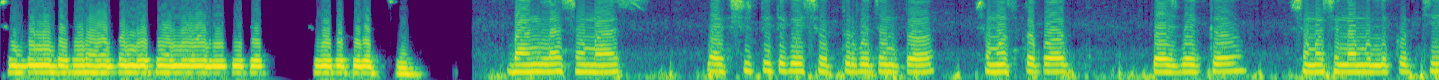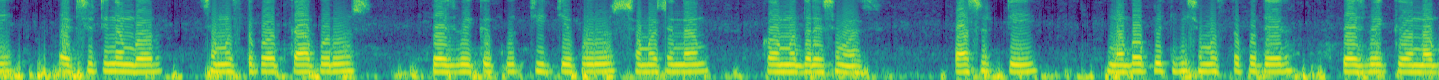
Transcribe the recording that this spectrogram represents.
সম্পূর্ণ দেখার আহ্বান শুরু করতে যাচ্ছি। বাংলা সমাস একষট্টি থেকে সত্তর পর্যন্ত সমস্ত পদ পেশ বাক্য সমাসের নাম উল্লেখ করছি। একষট্টি নম্বর, সমস্ত পদ কা পুরুষ পেশ বাক্য কুচ্ছিত যে পুরুষ সমাসের নাম কর্মদ্বারের সমাস বাষট্টি নব পৃথিবী সমস্ত পদের পেশ বাক্য নব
